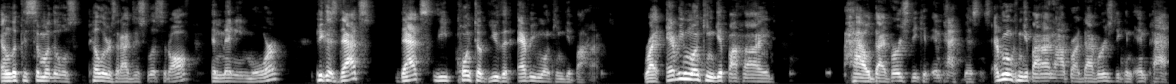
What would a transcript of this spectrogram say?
and look at some of those pillars that I just listed off and many more because that's that's the point of view that everyone can get behind right? Everyone can get behind how diversity can impact business. Everyone can get behind how diversity can impact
